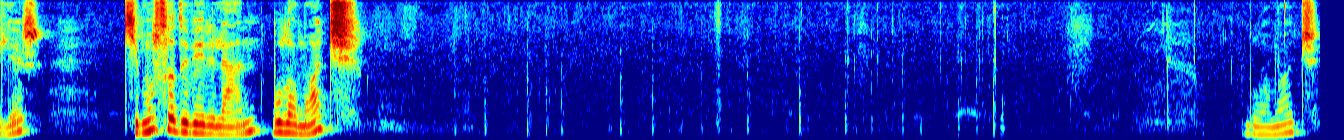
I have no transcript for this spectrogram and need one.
Gelir? Kimus adı verilen bulamaç bulamaç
